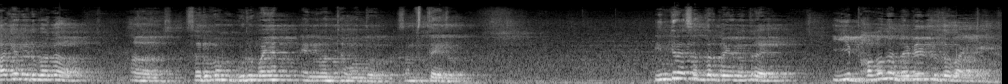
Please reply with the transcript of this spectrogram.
ಹಾಗೆ ನೋಡುವಾಗ ಸರ್ವಂ ಗುರುಮಯಂ ಎನ್ನುವಂಥ ಒಂದು ಸಂಸ್ಥೆ ಇದು. ಇಂದಿನ ಸಂದರ್ಭ ಏನಂದರೆ ಈ ಭವನ ನವೀಕೃತವಾಗಿದೆ.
